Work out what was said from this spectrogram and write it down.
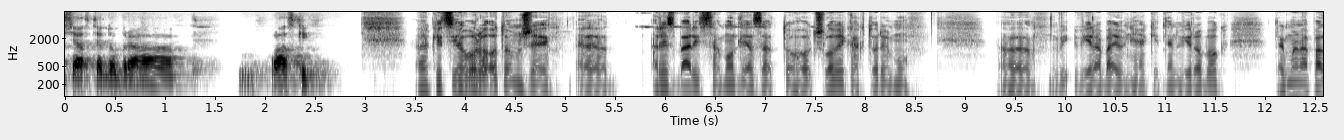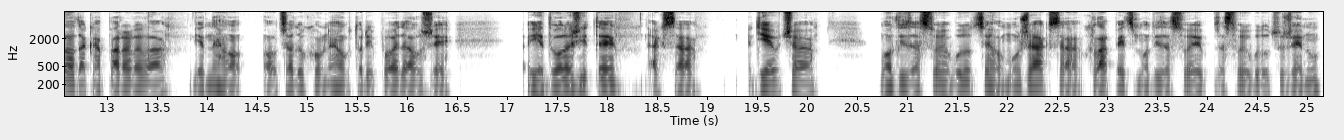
šťastia, dobrá a lásky. Keď si hovoril o tom, že e, rezbári sa modlia za toho človeka, ktorému e, vyrábajú nejaký ten výrobok, tak ma napadla taká paralela jedného otca duchovného, ktorý povedal, že je dôležité, ak sa dievča modlí za svojho budúceho muža, ak sa chlapec modlí za, svoje, za svoju budúcu ženu,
